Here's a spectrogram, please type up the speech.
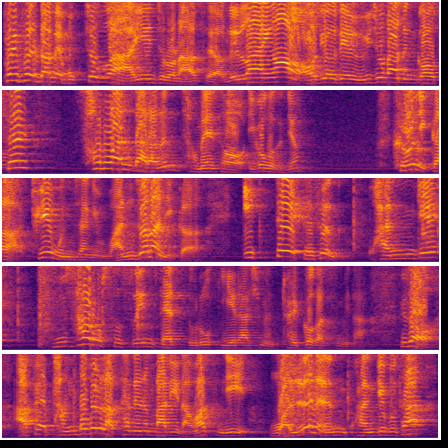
prefer 다음에 목적어가 ing로 나왔어요. relying on 어디 어디에 의존하는 것을 선호한다라는 점에서 이거거든요. 그러니까 뒤에 문장이 완전하니까 이때 that은 관계 부사로서 쓰인 that으로 이해를 하시면 될 것 같습니다. 그래서 앞에 방법을 나타내는 말이 나왔으니 원래는 관계부사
